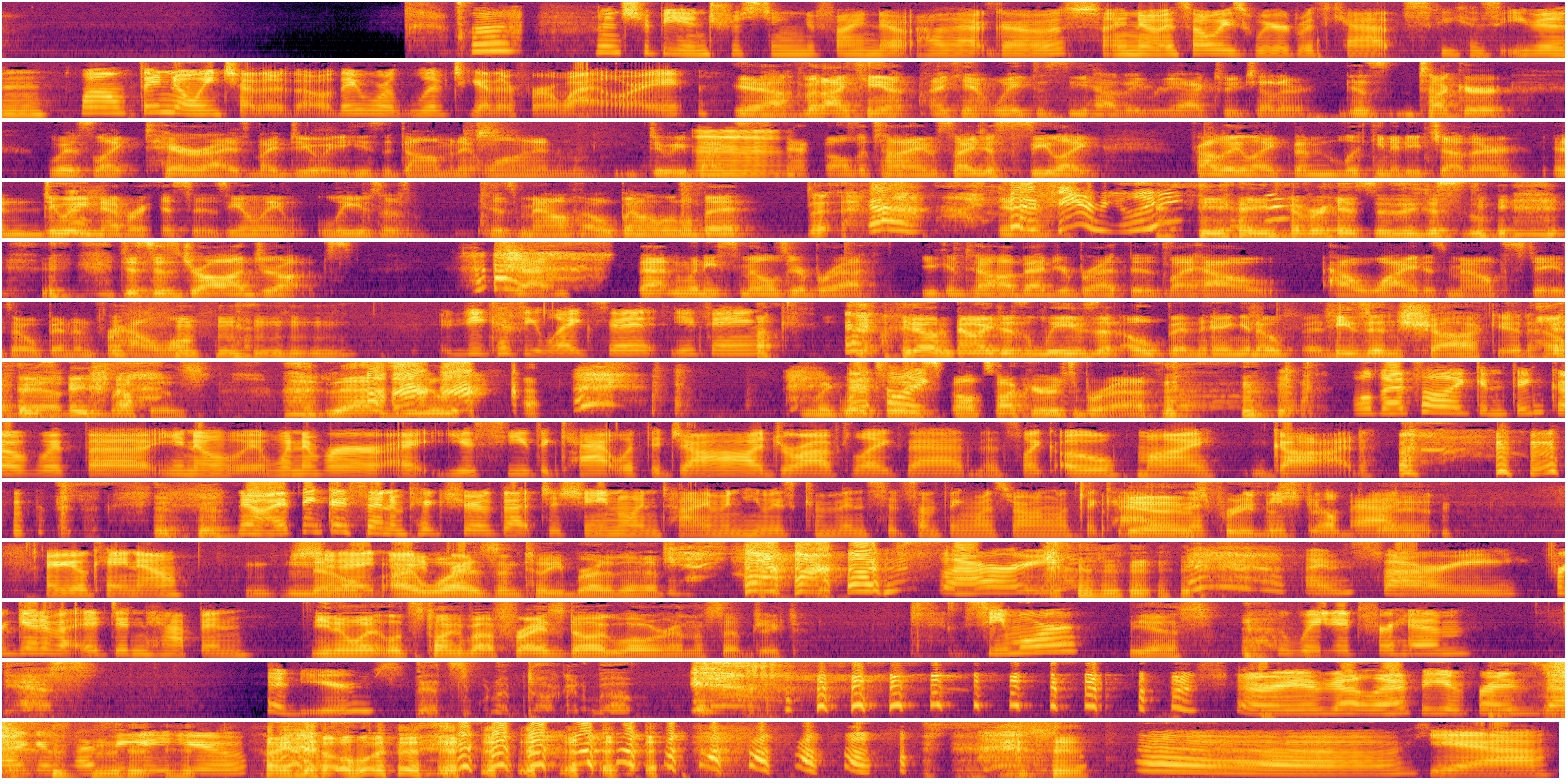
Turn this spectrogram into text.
Well, it should be interesting to find out how that goes. I know it's always weird with cats because even well, they know each other though. They were lived together for a while, right? Yeah, but I can't I can't wait to see how they react to each other because Tucker was like terrorized by Dewey. He's the dominant one, and Dewey bites Mm. his neck all the time. So I just see like probably like them looking at each other, and Dewey never hisses. He only leaves his his mouth open a little bit. Is he really? Really? yeah, he never hisses. He just just his jaw drops. That that and when he smells your breath, you can tell how bad your breath is by how how wide his mouth stays open and for how long. Because he likes it, you think? I don't know. He just leaves it open, hanging open. He's in shock at how Yeah, bad his breath is. That's really bad. Like, wait That's till you like- smell Tucker's breath. Well, that's all I can think of with uh, you know, whenever I, you see the cat with the jaw dropped like that, it's like, oh my god. now, I think I sent a picture of that to Shane one time, and he was convinced that something was wrong with the cat. Yeah, I was pretty made disturbed by bad. it. Are you okay now? No, I I, not was until you brought it up. I'm sorry. I'm sorry. Forget about it. It didn't happen. You know what? Let's talk about Fry's dog while we're on the subject. Seymour, Yes. who waited for him Yes. 10 years. That's what I'm talking about. I'm sorry. I'm not laughing at Fry's dog. I'm laughing at you. I know. Oh, yeah.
